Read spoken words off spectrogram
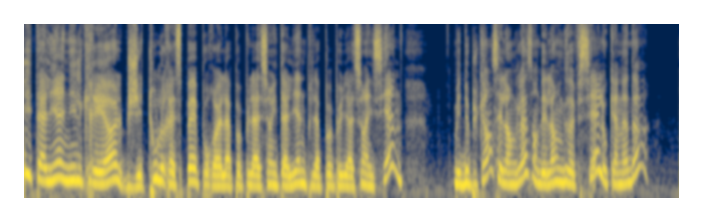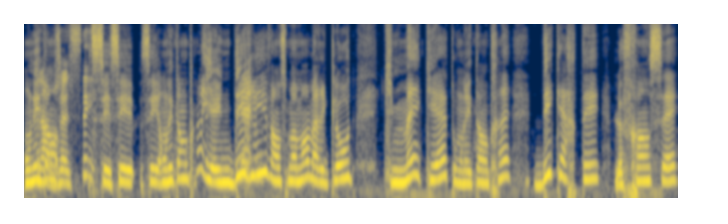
l'italien ni le créole, puis j'ai tout le respect pour euh, la population italienne puis la population haïtienne, mais depuis quand ces langues-là sont des langues officielles au Canada? On est Non, en, c'est, c'est, c'est, on est en train, il y a une dérive en ce moment, Marie-Claude, qui m'inquiète, où on est en train d'écarter le français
